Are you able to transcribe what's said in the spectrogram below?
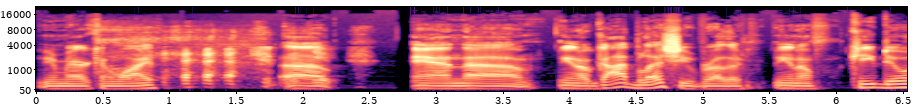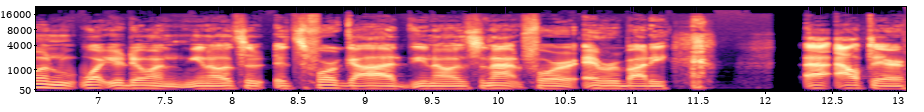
your American wife. uh, and uh, you know, God bless you, brother. You know, keep doing what you're doing. You know, it's a, it's for God. You know, it's not for everybody uh, out there.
